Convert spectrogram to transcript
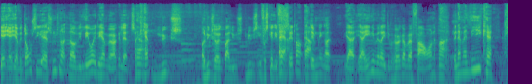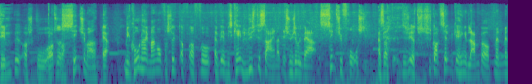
jeg, jeg, jeg vil dog sige, at jeg synes, når, når vi lever i det her mørke land, så. Ja. kan lys, og lys er jo ikke bare lys, lys i forskellige Ja, ja. facetter og Ja. dæmninger. Jeg, jeg er enig med dig i, det behøver ikke at være farverne. Nej. Men at man lige kan dæmpe og skrue op. Det betyder Og, sindssygt meget. Ja. Min kone har i mange år forsøgt at, at få, at vi skal have en lysdesigner. Det synes jeg vil være sindssygt fros. Altså, det, det, synes- jeg synes godt selv, vi kan hænge en lampe op, men, men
